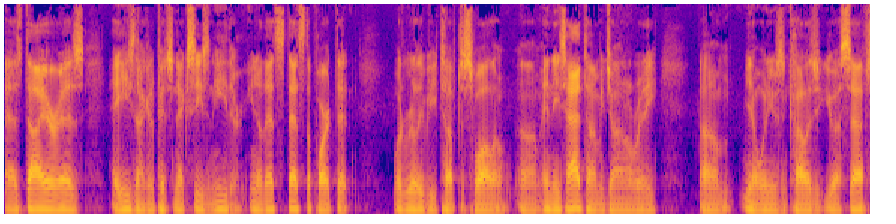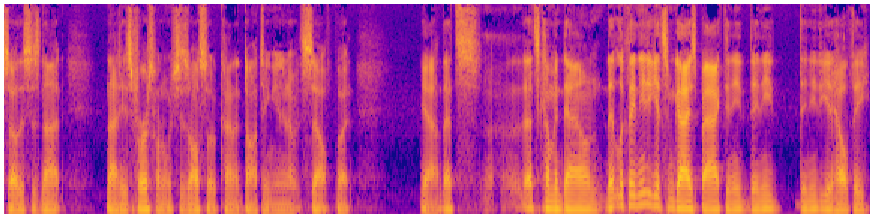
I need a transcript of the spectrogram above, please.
as dire as hey, he's not going to pitch next season either. You know, that's that's the part that would really be tough to swallow. Um, and he's had Tommy John already. Um, you know, when he was in college at USF, so this is not not his first one, which is also kind of daunting in and of itself. But yeah, that's uh, that's coming down. That look, they need to get some guys back. They need they need they need to get healthy,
